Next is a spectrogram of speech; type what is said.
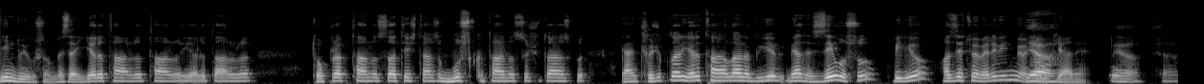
Din duygusunu. Mesela yarı tanrı, tanrı, yarı tanrı, toprak tanrısı, ateş tanrısı, buz tanrısı, şu tanrısı bu. Yani çocuklar yarı tanrılarla büyüyor. Yani Zeus'u biliyor, Hazreti Ömer'i bilmiyor Ya. çocuk yani. Ya, ya, ya.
